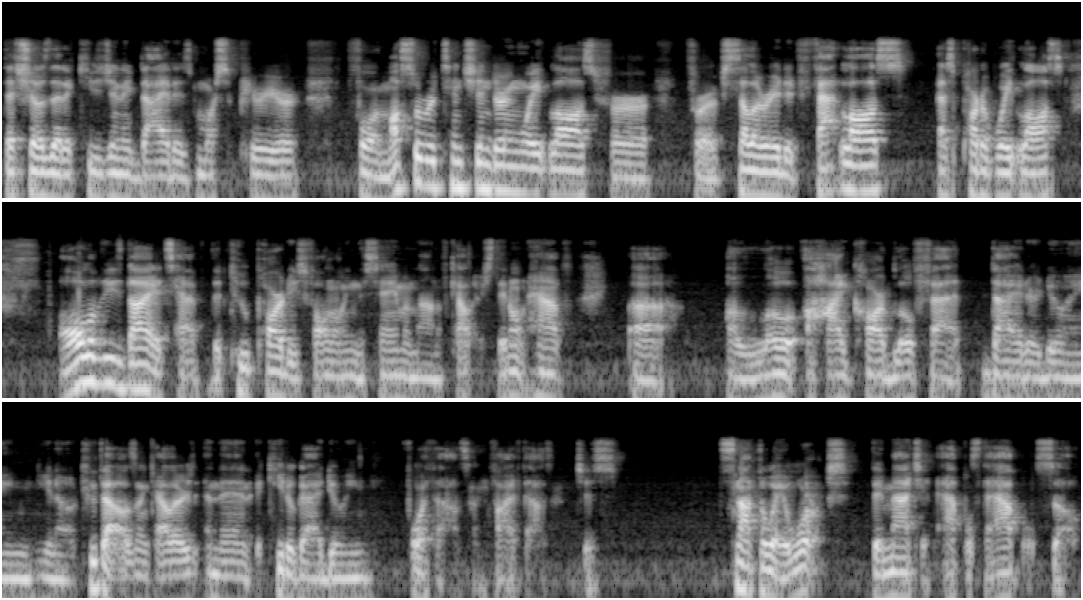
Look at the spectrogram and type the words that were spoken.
that shows that a ketogenic diet is more superior for muscle retention during weight loss, for, for accelerated fat loss as part of weight loss, all of these diets have the two parties following the same amount of calories. They don't have uh, a low, a high carb, low fat dieter doing, you know, 2,000 calories, and then a keto guy doing 4,000, 5,000. Just it's not the way it works. They match it apples to apples. So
